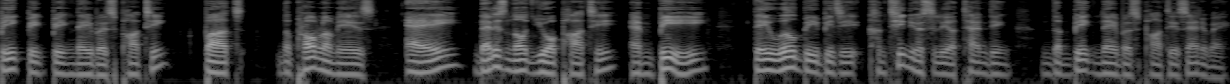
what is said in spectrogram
big, big, big neighbor's party, but the problem is A, that is not your party, and B, they will be busy continuously attending the big neighbors' parties anyway.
